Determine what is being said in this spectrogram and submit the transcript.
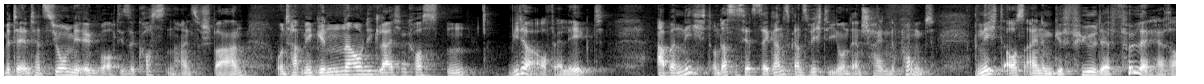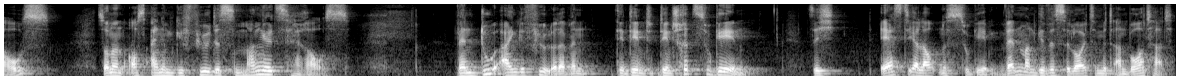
mit der Intention, mir irgendwo auch diese Kosten einzusparen und habe mir genau die gleichen Kosten wieder auferlegt, aber nicht, und das ist jetzt der ganz, ganz wichtige und entscheidende Punkt, nicht aus einem Gefühl der Fülle heraus, sondern aus einem Gefühl des Mangels heraus. Wenn du ein Gefühl oder wenn den, den, den Schritt zu gehen, sich erst die Erlaubnis zu geben, wenn man gewisse Leute mit an Bord hat,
